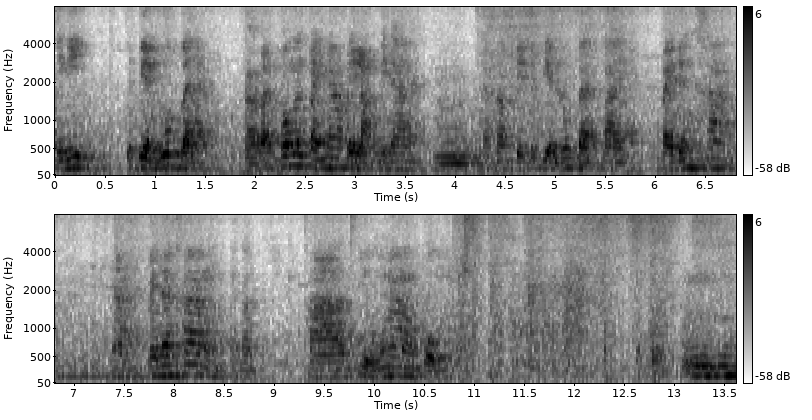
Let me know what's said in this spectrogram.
ทีนี้จะเปลี่ยนรูปแบบครับเพราะมันไปหน้าไปหลังไม่ได้ อืมนะครับเดี๋ยวจะเปลี่ยนรูปแบบไปไปด้านข้างนะไปด้านข้างนะครับขาที่อยู่ข้างหน้าของผมอืมอืม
